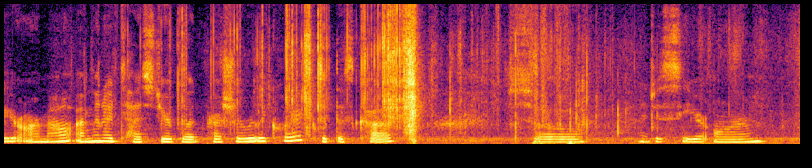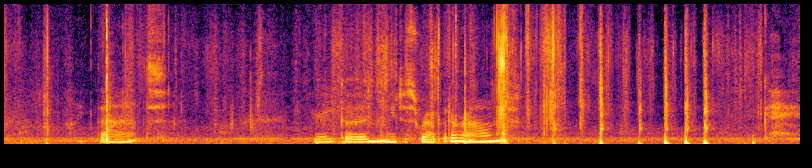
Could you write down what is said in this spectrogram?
put your arm out. I'm gonna test your blood pressure really quick with this cuff. So I just see your arm like that. Very good. Let me just wrap it around. Okay.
